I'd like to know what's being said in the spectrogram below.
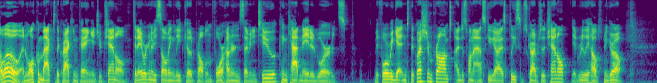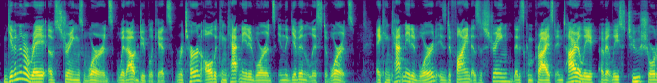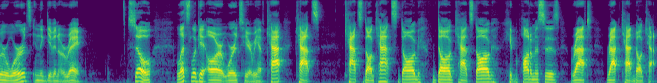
Hello, and welcome back to the Cracking FAANG YouTube channel. Today we're going to be solving LeetCode problem 472, concatenated words. Before we get into the question prompt, I just want to ask you guys, please subscribe to the channel. It really helps me grow. Given an array of strings words without duplicates, return all the concatenated words in the given list of words. A concatenated word is defined as a string that is comprised entirely of at least two shorter words in the given array. So, let's look at our words here. We have cat, cats, cats, dog, cats, dog, dog, cats, dog, hippopotamuses, rat, rat, cat, dog, cat.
